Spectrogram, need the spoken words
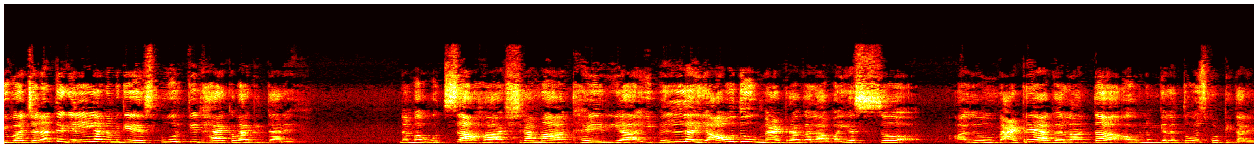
ಯುವ ಜನತೆಗೆಲ್ಲ ನಮಗೆ ಸ್ಫೂರ್ತಿದಾಯಕವಾಗಿದ್ದಾರೆ. ನಮ್ಮ ಉತ್ಸಾಹ, ಶ್ರಮ, ಧೈರ್ಯ ಇವೆಲ್ಲ ಯಾವುದು ಮ್ಯಾಟ್ರ್ ಆಗಲ್ಲ. ವಯಸ್ಸು, ಅದು ಮ್ಯಾಟ್ರೇ ಆಗಲ್ಲ ಅಂತ ಅವ್ರು ನಮಗೆಲ್ಲ ತೋರಿಸ್ಕೊಟ್ಟಿದ್ದಾರೆ.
